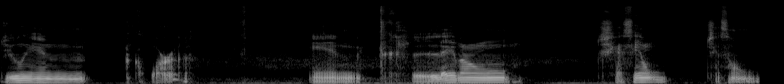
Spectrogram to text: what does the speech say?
Julian Okwara, and K'Lavon Chaisson, Chaisson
